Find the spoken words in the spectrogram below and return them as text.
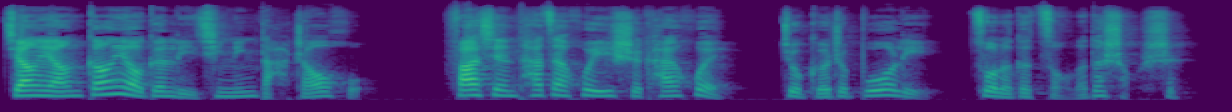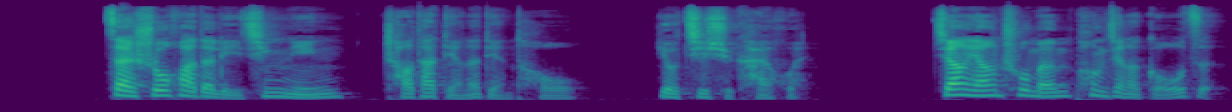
江阳刚要跟李青宁打招呼，发现他在会议室开会，就隔着玻璃做了个走了的手势。在说话的李青宁朝他点了点头，又继续开会。江阳出门碰见了狗子，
